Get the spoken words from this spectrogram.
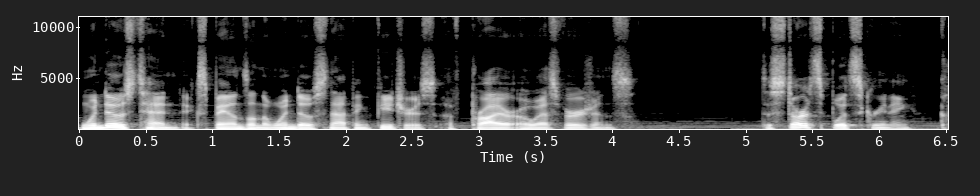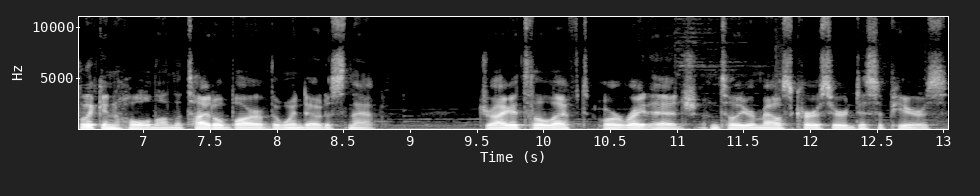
Windows 10 expands on the window snapping features of prior OS versions. To start split screening, click and hold on the title bar of the window to snap. Drag it to the left or right edge until your mouse cursor disappears.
